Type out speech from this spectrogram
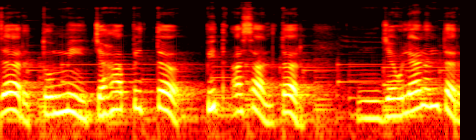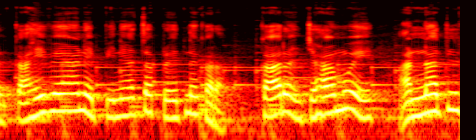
जर तुम्ही चहा पित्त पित असाल तर जेवल्यानंतर काही वेळाने पिण्याचा प्रयत्न करा. कारण चहामुळे अन्नातील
